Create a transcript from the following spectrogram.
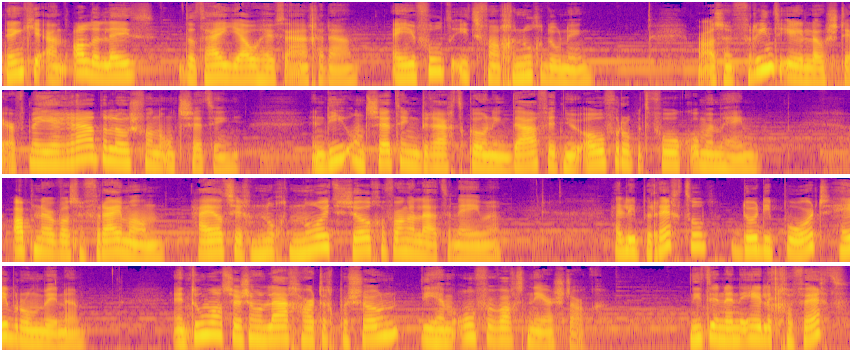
denk je aan alle leed dat hij jou heeft aangedaan en je voelt iets van genoegdoening. Maar als een vriend eerloos sterft, ben je radeloos van ontzetting. En die ontzetting draagt koning David nu over op het volk om hem heen. Abner was een vrij man. Hij had zich nog nooit zo gevangen laten nemen. Hij liep rechtop door die poort Hebron binnen. En toen was er zo'n laaghartig persoon die hem onverwachts neerstak. Niet in een eerlijk gevecht,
